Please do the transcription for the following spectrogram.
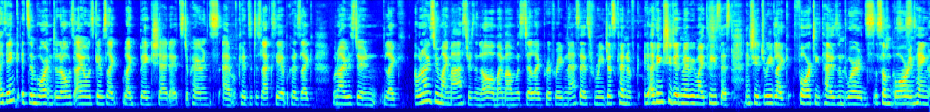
I think it's important. It always I always gives like like big shout outs to parents um, of kids with dyslexia because like when I was doing like when I was doing my masters in law, my mom was still like proofreading essays for me. Just kind of, I think she did maybe my thesis, and she had to read like forty thousand words, some boring thing,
